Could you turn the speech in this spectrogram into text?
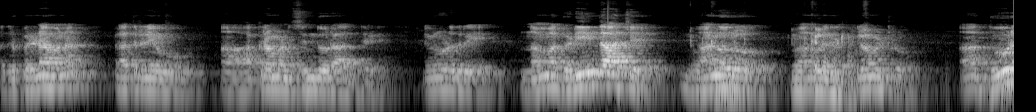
ಅದರ ಪರಿಣಾಮನ ರಾತ್ರಿ ನೀವು ಆಕ್ರಮಣ ಸಿಂಧೂರ ಅಂತೇಳಿ. ನೀವು ನೋಡಿದ್ರಿ ನಮ್ಮ ಗಡಿಯಿಂದ ಆಚೆ ನಾನ್ನೂರು ಕಿಲೋಮೀಟರ್. ದೂರ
